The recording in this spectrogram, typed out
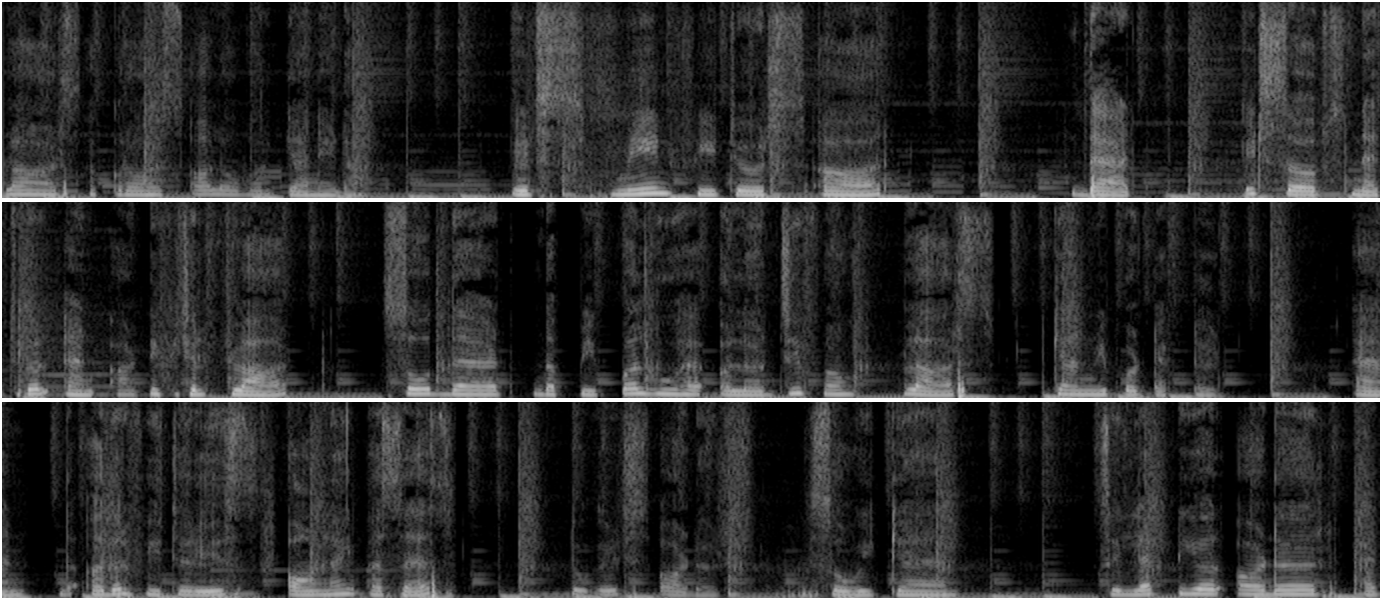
flowers across all over Canada. Its main features are that it serves natural and artificial flower so that the people who have allergy from flowers can be protected. And the other feature is online access to its orders. So we can select your order at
